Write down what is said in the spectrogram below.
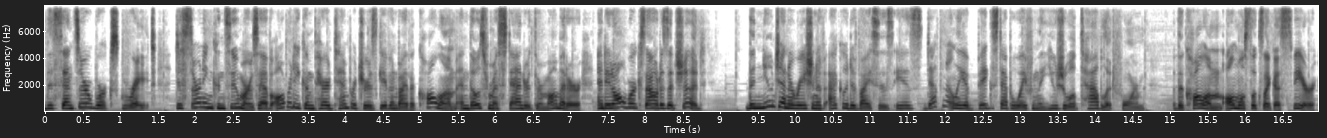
The sensor works great. Discerning consumers have already compared temperatures given by the column and those from a standard thermometer, and it all works out as it should. The new generation of Echo devices is definitely a big step away from the usual tablet form. The column almost looks like a sphere,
